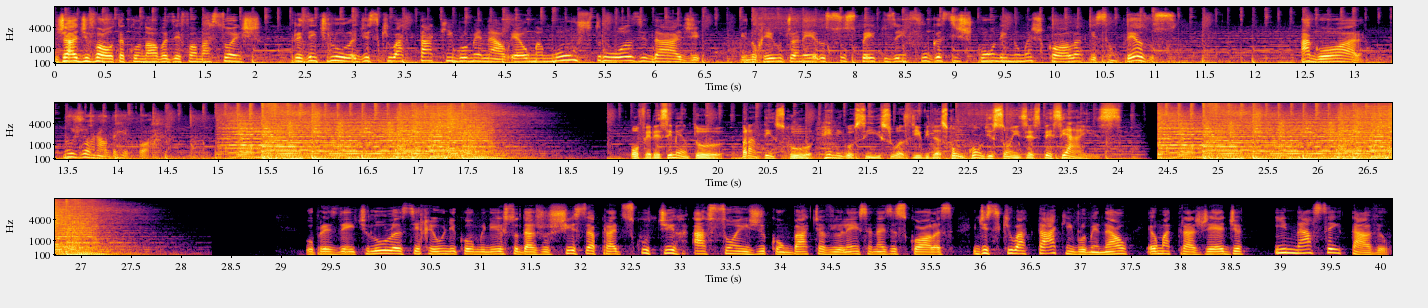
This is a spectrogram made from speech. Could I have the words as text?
Já de volta com novas informações, o presidente Lula disse que o ataque em Blumenau é uma monstruosidade. E no Rio de Janeiro, suspeitos em fuga se escondem numa escola e são presos. Agora, no Jornal da Record. Oferecimento: Bradesco. Renegocie suas dívidas com condições especiais. O presidente Lula se reúne com o ministro da Justiça para discutir ações de combate à violência nas escolas e disse que o ataque em Blumenau é uma tragédia inaceitável.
